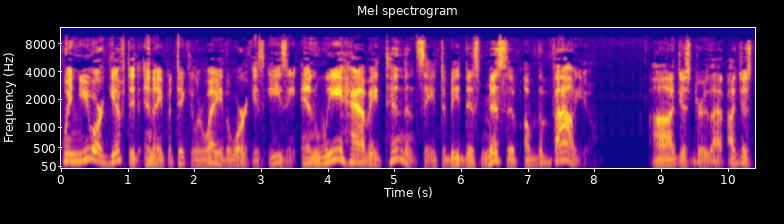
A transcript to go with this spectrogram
When you are gifted in a particular way, the work is easy. And we have a tendency to be dismissive of the value. Uh, I just drew that. I just,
